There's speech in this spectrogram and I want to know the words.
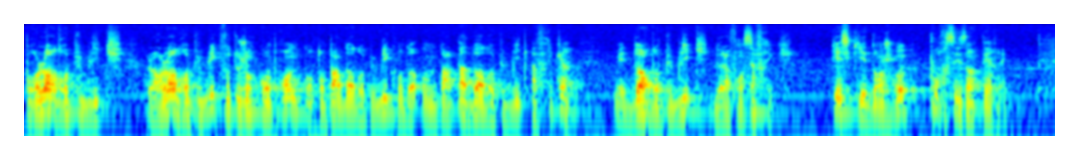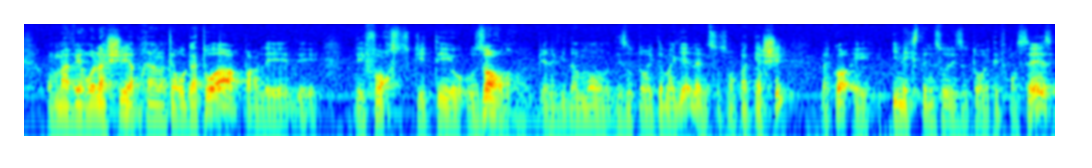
pour l'ordre public. Alors l'ordre public, il faut toujours comprendre, quand on parle d'ordre public, on, ne parle pas d'ordre public africain, mais d'ordre public de la France-Afrique. Qu'est-ce qui est dangereux pour ses intérêts? On m'avait relâché après un interrogatoire par les, des, forces qui étaient aux ordres, bien évidemment, des autorités maliennes, elles ne se sont pas cachées, d'accord, et in extenso des autorités françaises,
